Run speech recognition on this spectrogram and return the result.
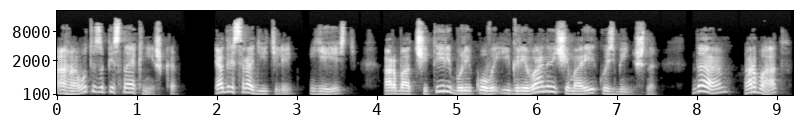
Ага, вот и записная книжка. Адрес родителей. Есть. Арбат 4, Бурякова Игорь Иванович и Мария Кузьминична. Да, Арбат.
